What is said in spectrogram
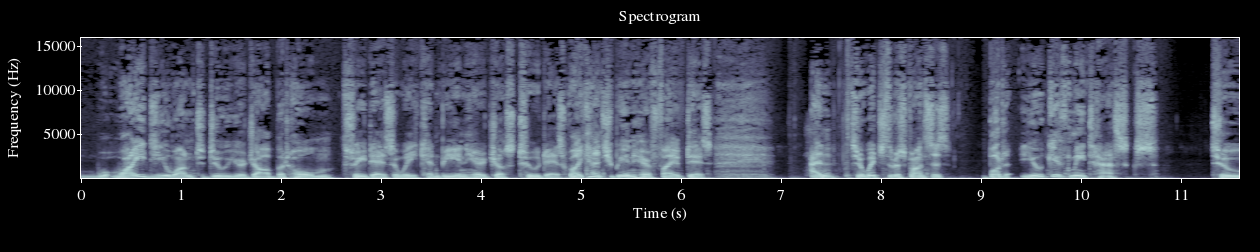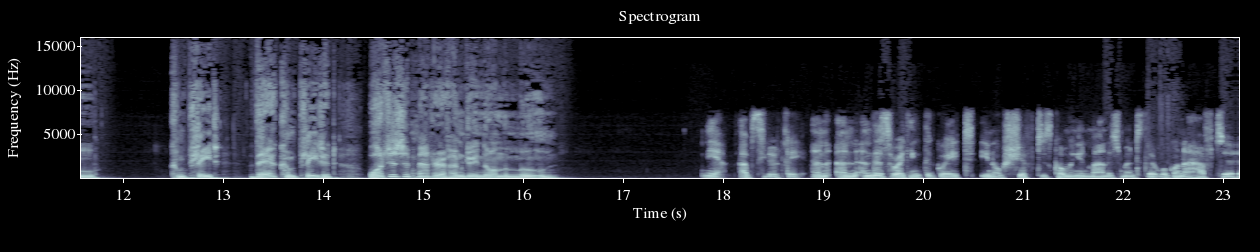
why do you want to do your job at home three days a week and be in here just two days? Why can't you be in here five days? And to which the response is, but you give me tasks to complete. They're completed. What does it matter if I'm doing them on the moon? Yeah, absolutely. And, and and this is where I think the great, you know, shift is coming in management that we're going to have to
